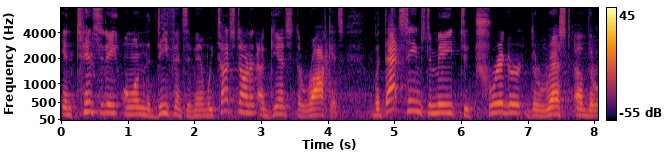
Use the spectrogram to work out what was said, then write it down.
intensity on the defensive end. We touched on it against the Rockets, but that seems to me to trigger the rest of the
